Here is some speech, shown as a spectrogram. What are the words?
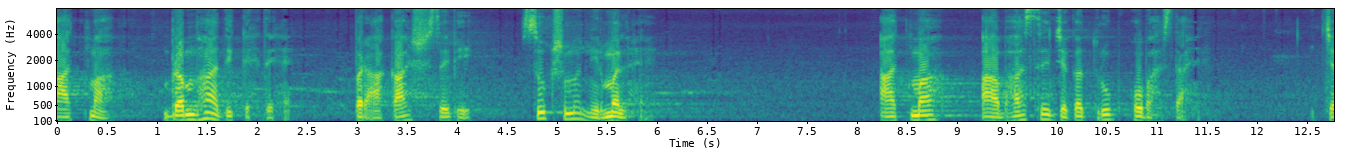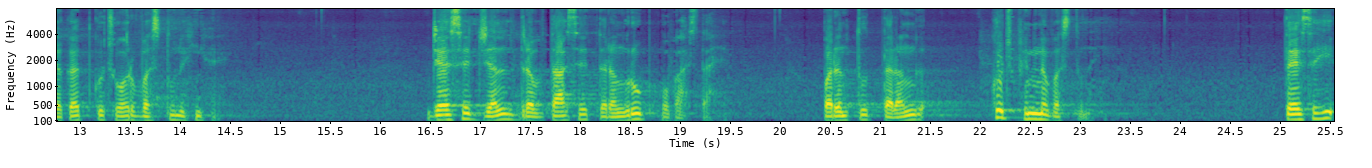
आत्मा ब्रह्मा आदि कहते हैं, पर आकाश से भी सूक्ष्म निर्मल है। आत्मा आभास से जगत रूप हो भासता है। जगत कुछ और वस्तु नहीं है। जैसे जल द्रवता से तरंग रूप हो भासता है, परंतु तरंग कुछ भिन्न वस्तु नहीं। तैसे ही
